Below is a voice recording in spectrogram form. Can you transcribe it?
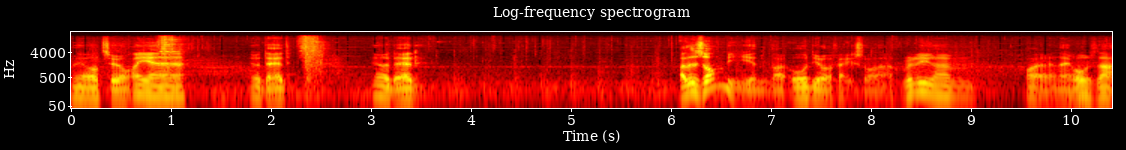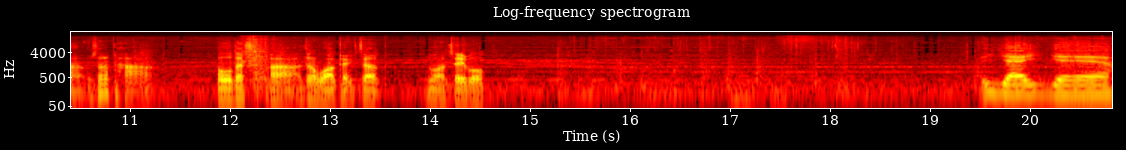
The old two. Oh yeah. You're dead. You're dead. Are the zombie and like audio effects and all that really um. What was that? Was that a part? Hold F part. I don't know what I picked up. On the table. Yeah, yeah.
